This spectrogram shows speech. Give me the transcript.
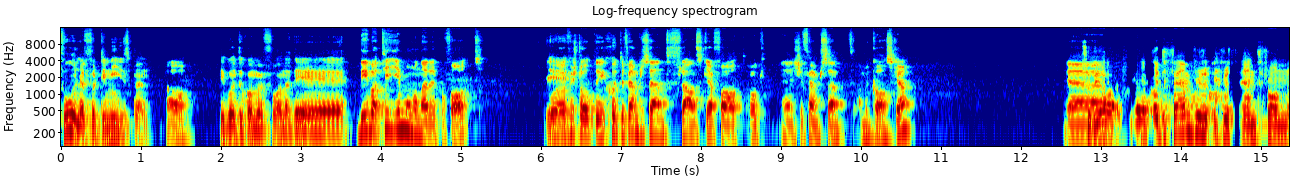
249 spänn. Ja. Det går inte att komma ifrån. Det är, det är bara 10 månader på fat. Det... Och jag har förstått det är 75% franska fat och 25 eh, amerikanska. Så vi har, vi har 75 från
